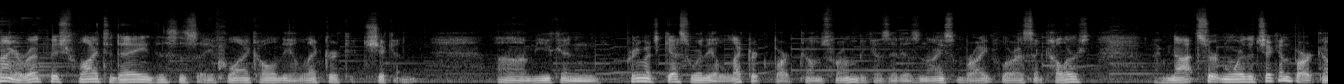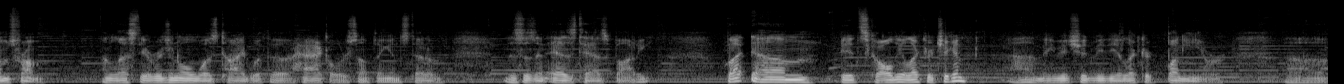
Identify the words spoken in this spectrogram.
tying a redfish fly today. This is a fly called the electric chicken. Um, you can pretty much guess where the electric part comes from because it is nice bright fluorescent colors. I'm not certain where the chicken part comes from unless the original was tied with a hackle or something instead of this is an Estaz body. But um, it's called the electric chicken. Uh, maybe it should be the electric bunny or uh,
